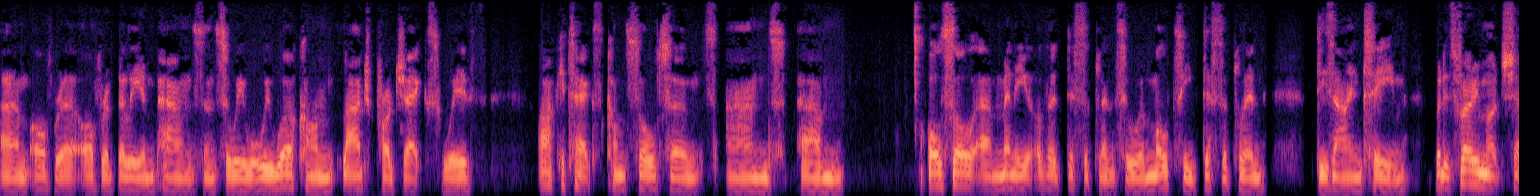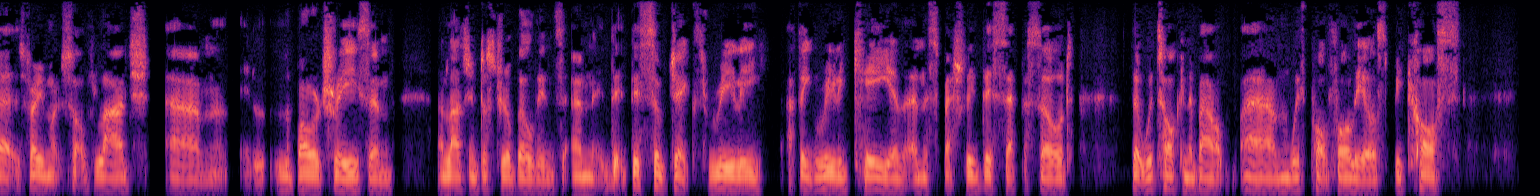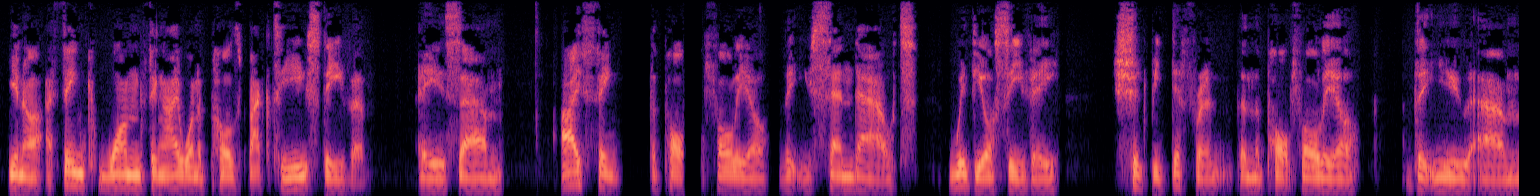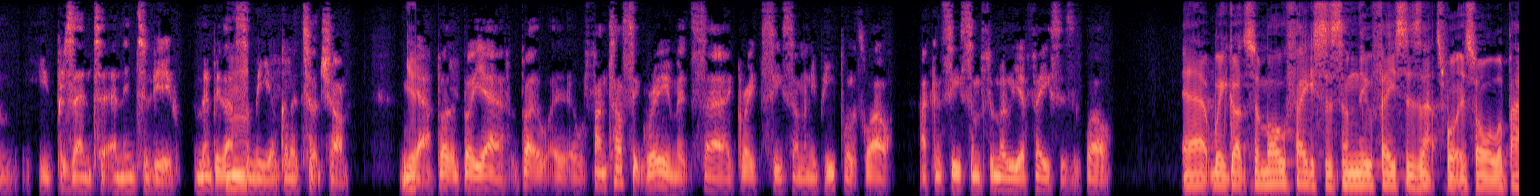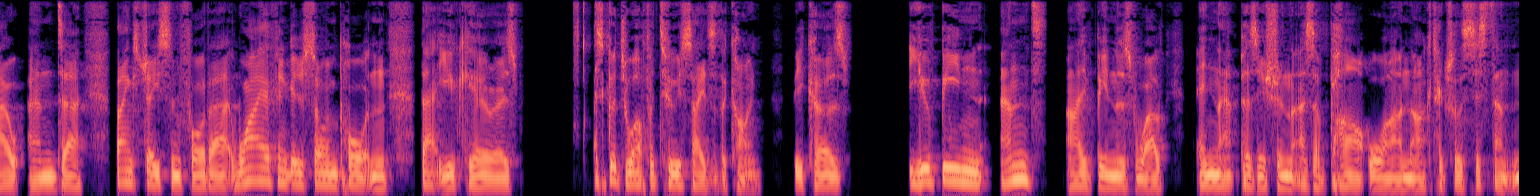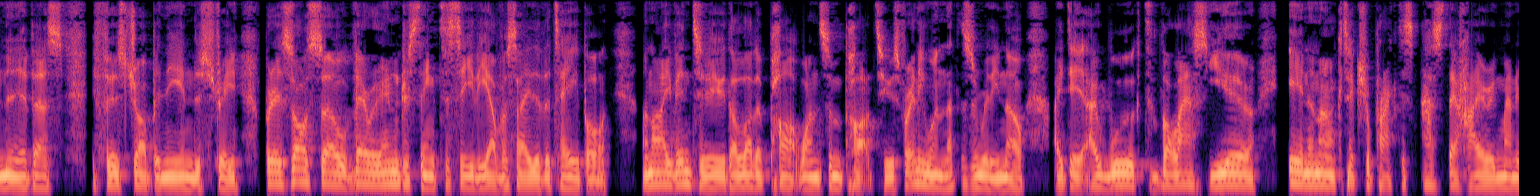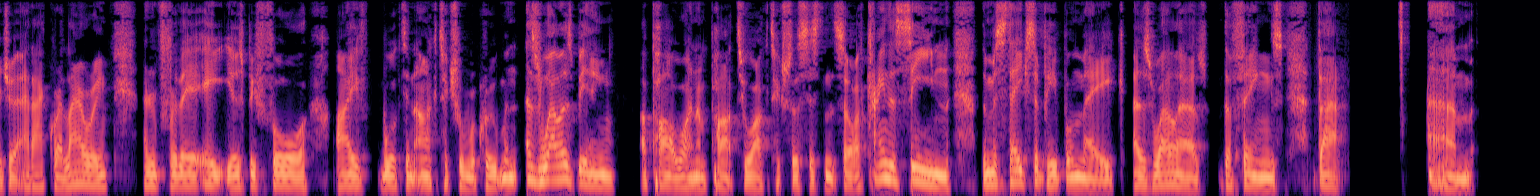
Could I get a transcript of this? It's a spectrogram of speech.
um, over a, over a billion pounds. And so we we work on large projects with architects, consultants, and also uh, many other disciplines. So we're multi-discipline design team, but it's very much uh, it's very much sort of large um, laboratories and and large industrial buildings. And th- this subject's really I think really key, and, and especially this episode that we're talking about um, with portfolios, because you know I think one thing I want to pose back to you, Stephen, is um, I think the portfolio that you send out with your CV should be different than the portfolio that you um, you present at an interview. Maybe that's mm. something you're going to touch on. Yeah. yeah. but but yeah, but uh, fantastic room. It's uh, great to see so many people as well. I can see some familiar faces as well. Uh, we got some old faces, some new faces. That's what it's all about. And uh, thanks, Jason, for that. Why I think it's so important that Ukira is it's good to offer two sides of the coin because you've been and I've been as well in that position as a part one architectural assistant, nervous, first job in the industry. But it's also very interesting to see the other side of the table. And I've interviewed a lot of part ones and part twos. For anyone that doesn't really know, I did, I worked the last year in an architectural practice as the hiring manager at Aqua Lowry. And for the eight years before, I've worked in architectural recruitment as well as being a part one and part two architectural assistant. So I've kind of seen the mistakes that people make as well as the things that, um,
